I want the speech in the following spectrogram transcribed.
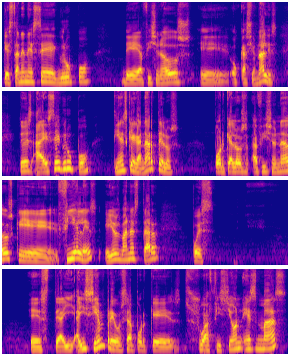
que están en ese grupo de aficionados eh, ocasionales. Entonces, a ese grupo tienes que ganártelos porque a los aficionados que fieles, ellos van a estar, pues, este, ahí, ahí siempre, o sea, porque su afición es más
